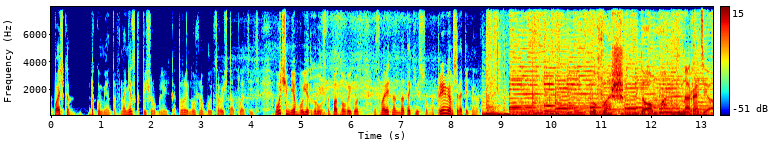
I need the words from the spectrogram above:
пачка документов на несколько тысяч рублей, которые нужно будет срочно оплатить. Очень мне будет грустно под Новый год смотреть на, на такие суммы. Прервемся на 5 минут. Ваш дом на радио.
